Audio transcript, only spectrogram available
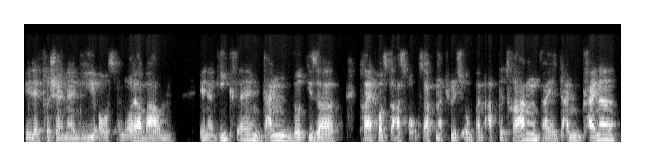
elektrischer Energie aus erneuerbaren Energiequellen, dann wird dieser Treibhausgasrucksack natürlich irgendwann abgetragen, weil dann keine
